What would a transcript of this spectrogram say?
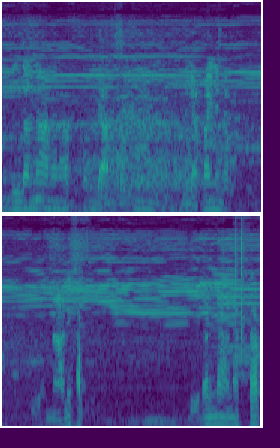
มาดูด้านหน้านะครับความหยาบแบบนี้ครับความหยาบไม่นะครับหนาเลยครับ ดูด้านหน้านะครับ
